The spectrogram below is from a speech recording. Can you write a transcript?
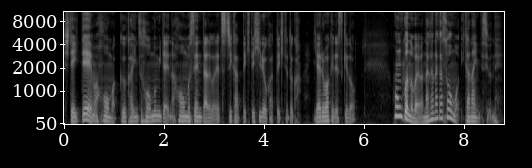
していて、まあ、ホーマック、カインズホームみたいなホームセンターとかで土買ってきて、肥料買ってきてとかやるわけですけど、香港の場合はなかなかそうもいかないんですよね。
